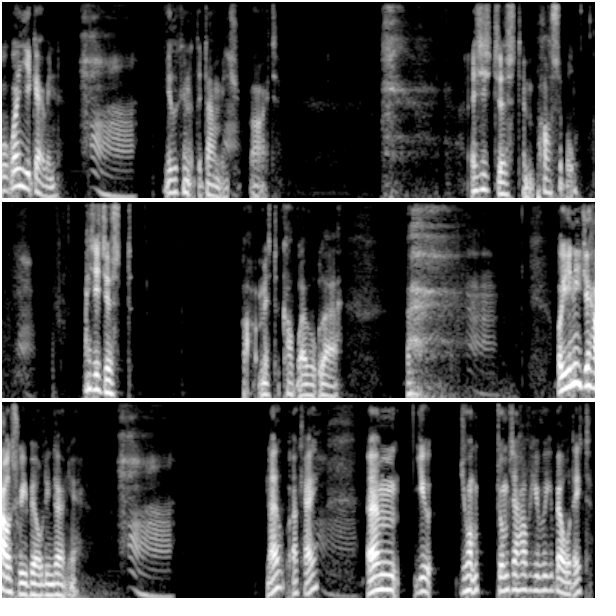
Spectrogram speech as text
Well, where are you going? You're looking at the damage, right? This is just impossible. This is just. Oh, Mr. Cobweb up there. well, you need your house rebuilding, don't you? No? Okay. Um, you... Do you want, do you want me to help you rebuild it?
